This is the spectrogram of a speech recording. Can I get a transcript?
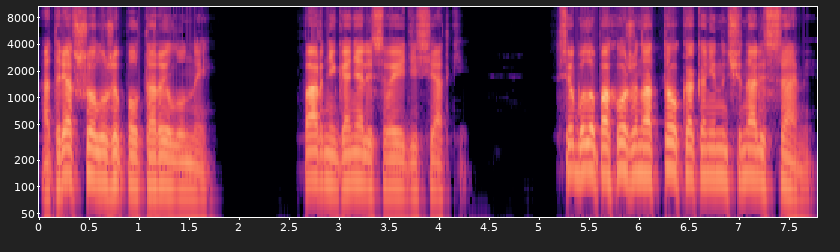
Отряд шел уже полторы луны. Парни гоняли свои десятки. Все было похоже на то, как они начинали сами.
